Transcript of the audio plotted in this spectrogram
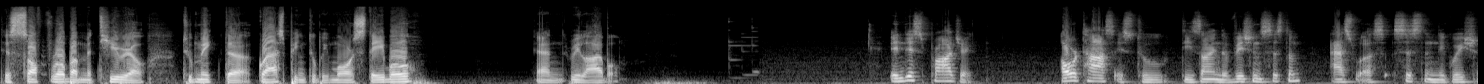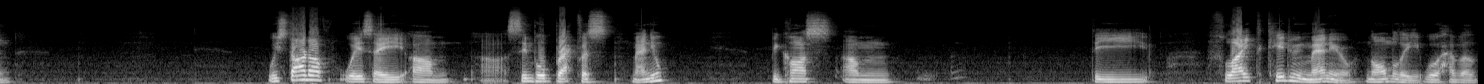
this soft robot material to make the grasping to be more stable and reliable in this project our task is to design the vision system as well as system integration. We start off with a um, uh, simple breakfast menu because um, the flight catering menu normally will have a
